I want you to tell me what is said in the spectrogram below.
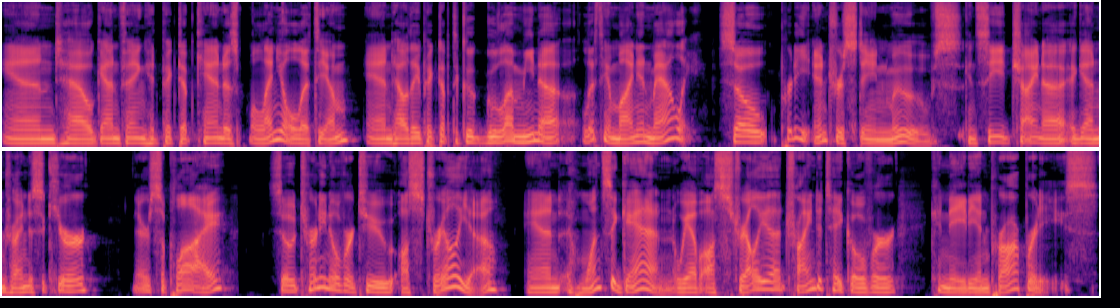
and how Ganfeng had picked up Canada's Millennial Lithium and how they picked up the Goulamina lithium mine in Mali. So, pretty interesting moves. You can see China, again, trying to secure their supply. So, turning over to Australia, and once again, we have Australia trying to take over Canadian properties.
